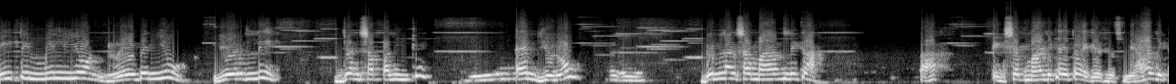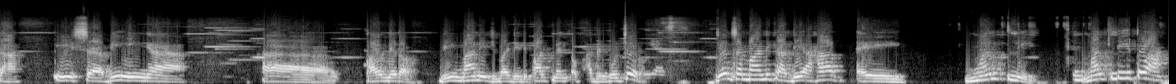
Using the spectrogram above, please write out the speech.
18 million revenue yearly dyan sa palengke. And you know, doon lang sa Maharlika. Ah, except Maharlika ito, excuse me, Maharlika is uh, being uh, uh, tawag nito, being managed by the Department of Agriculture. Yes. Diyan sa Maharlika, they have a monthly, monthly ito ah,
